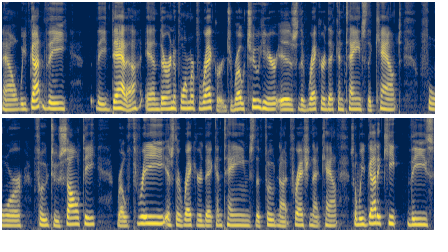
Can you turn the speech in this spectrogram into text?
Now we've got the the data and they're in the form of records. Row 2 here is the record that contains the count for food too salty. Row 3 is the record that contains the food not fresh in that count. So we've got to keep these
